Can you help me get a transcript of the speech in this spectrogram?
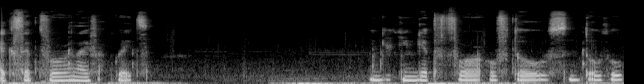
except for life upgrades. Think you can get four of those in total.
